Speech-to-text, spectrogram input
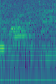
Eradication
